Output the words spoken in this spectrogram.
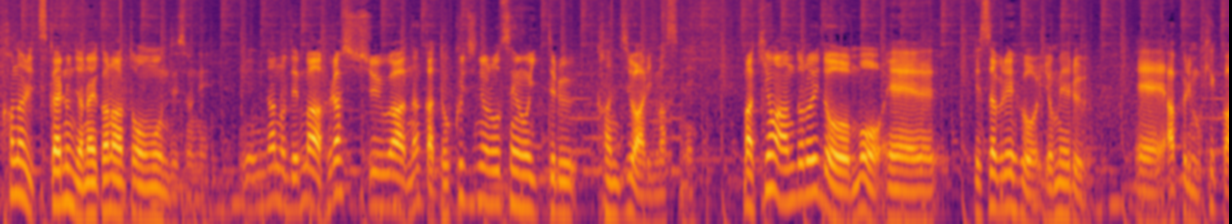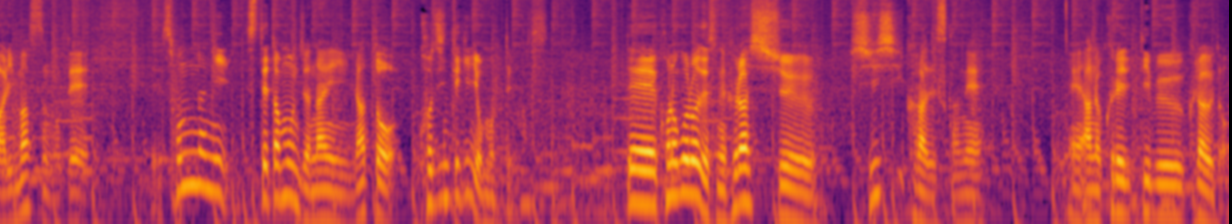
かなり使えるんじゃないかなと思うんですよね。なので、まあ、フラッシュはなんか独自の路線を行ってる感じはありますね。まあ、基本、Android も、えー SWF を読める、えーアプリも結構ありますので、そんなに捨てたもんじゃないなと個人的に思っています。で、この頃ですね、フラッシュ CC からですかね、えーあのクリエイティブクラウド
